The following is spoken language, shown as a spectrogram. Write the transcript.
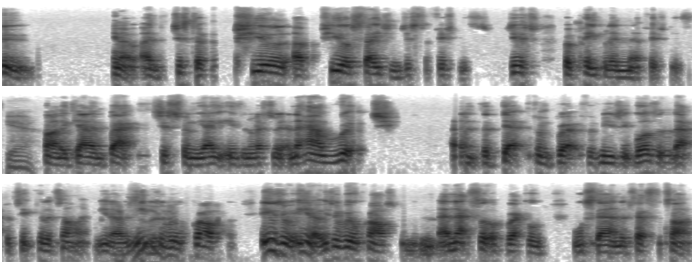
do you know, and just a pure a pure station just for fifties, just for people in their fifties, Yeah. kind of going back just from the eighties and the rest of it, and how rich and the depth and breadth of music was at that particular time. You know, and he was a real craftsman. He was a you know, he's a real craftsman, and that sort of record will stand the test of time.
